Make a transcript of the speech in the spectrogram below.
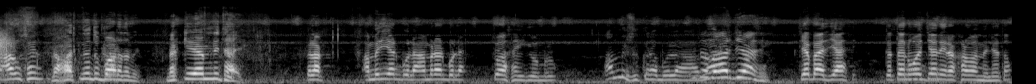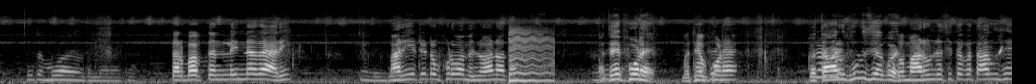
તારું છે ને? હાથ નથી પાડો તમે. નક્કી એમ નહીં થાય. પેલા અમરિયાન બોલા અમરાન બોલા. ચો થઈ ગયું અમરું? અમી શુક્ર બોલા તો બહાર જ્યાં છે. કે બહાર જ્યાં છે. તો તને વચ્ચે નહીં રખડવા મળ્યો તો? હું તો મો આવ્યો તો તાર બાપ તને લઈને ના જાય હારી? મારી એટેટો ટેટો ફોડવા મળવાનો હતો બધે ફોડે. બધે ફોડે? તારું થોડું છે કોઈ? તો મારું નથી તો તારું છે?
